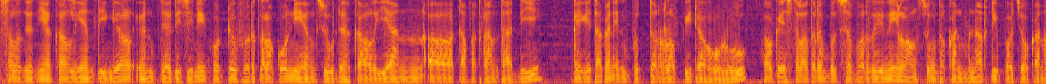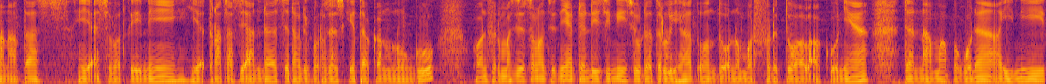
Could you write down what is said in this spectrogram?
Selanjutnya kalian tinggal input di sini kode virtual akun yang sudah kalian uh, dapatkan tadi Oke kita akan input terlebih dahulu. Oke setelah terinput seperti ini langsung tekan benar di pojok kanan atas. Ya seperti ini. Ya transaksi Anda sedang diproses kita akan menunggu. Konfirmasi selanjutnya dan di sini sudah terlihat untuk nomor virtual akunnya dan nama pengguna. Ini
